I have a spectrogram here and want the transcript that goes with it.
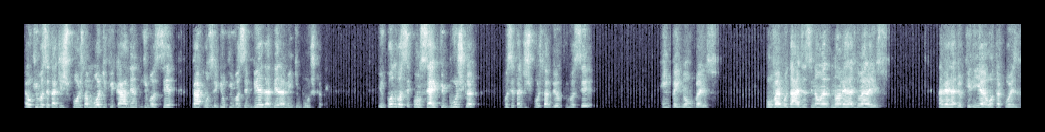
É o que você está disposto a modificar dentro de você para conseguir o que você verdadeiramente busca. E quando você consegue o que busca, você está disposto a ver o que você empenhou para isso? Ou vai mudar e dizer assim, não, não, na verdade não era isso. Na verdade eu queria outra coisa.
